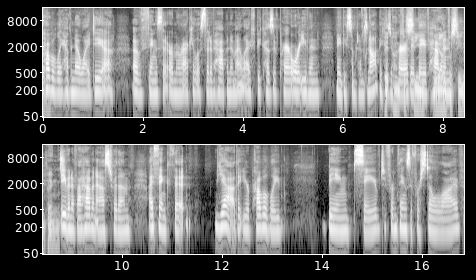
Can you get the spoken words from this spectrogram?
probably have no idea of things that are miraculous that have happened in my life because of prayer or even maybe sometimes not because The of prayer that they've the happened things. even if i haven't asked for them i think that yeah that you're probably being saved from things if we're still alive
